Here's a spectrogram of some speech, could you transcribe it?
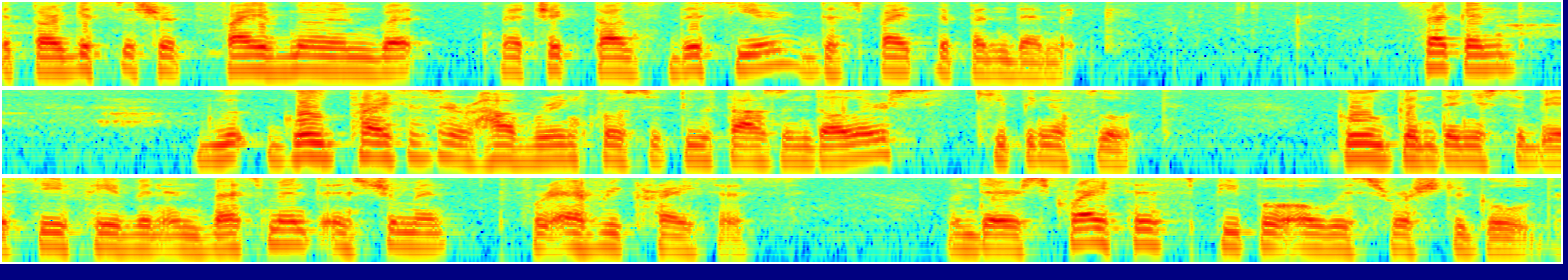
It targets to ship 5 million metric tons this year despite the pandemic. Second, gold prices are hovering close to $2,000, keeping afloat. Gold continues to be a safe haven investment instrument for every crisis. When there is crisis, people always rush to gold.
